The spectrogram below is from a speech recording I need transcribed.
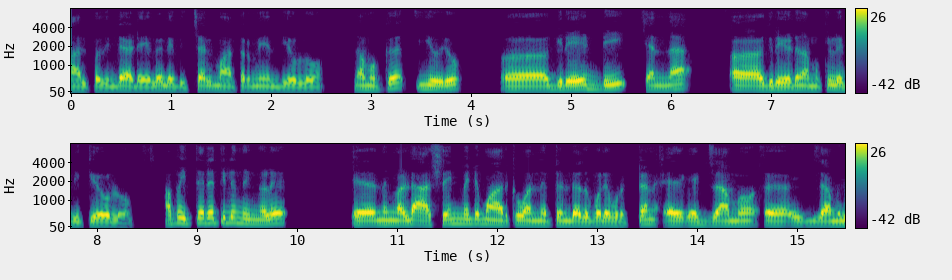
നാൽപ്പതിന്റെ ഇടയിലോ ലഭിച്ചാൽ മാത്രമേ എന്ത് ചെയ്യുള്ളൂ? നമുക്ക് ഈ ഒരു ഗ്രേഡ് ഡി എന്ന ഗ്രേഡ് നമുക്ക് ലഭിക്കുകയുള്ളൂ. അപ്പൊ ഇത്തരത്തിൽ നിങ്ങൾ നിങ്ങളുടെ അസൈൻമെന്റ് മാർക്ക് വന്നിട്ടുണ്ട്. അതുപോലെ റിട്ടേൺ എക്സാം എക്സാമിൽ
